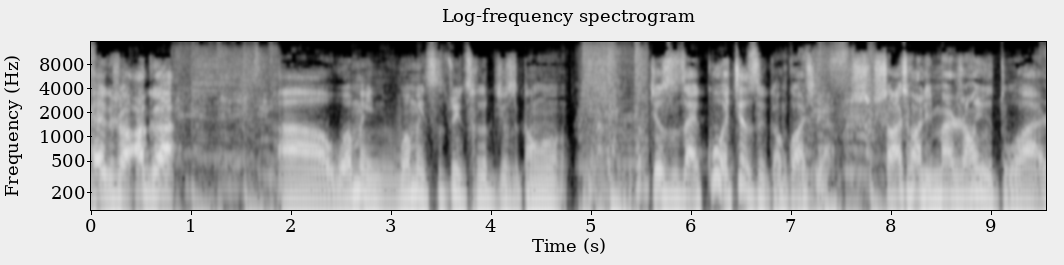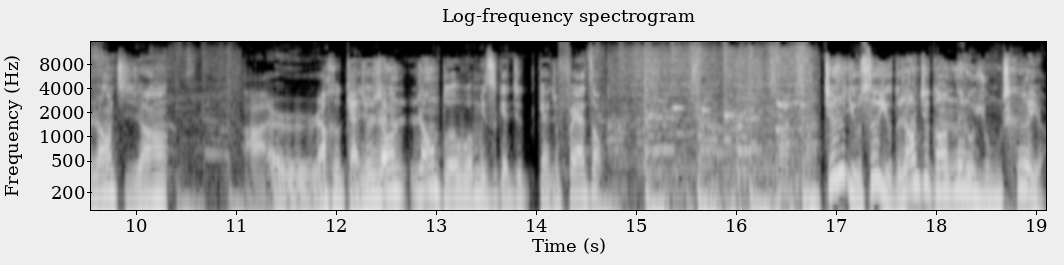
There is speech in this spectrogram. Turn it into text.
i 个说二哥啊、我每我每次最愁的就是刚，就是在过节的时候刚逛街，商场里面人又多，人挤人，啊，然后感觉人人多，我每次感觉感觉烦躁。就是有时候有的人就跟那种晕车一样，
